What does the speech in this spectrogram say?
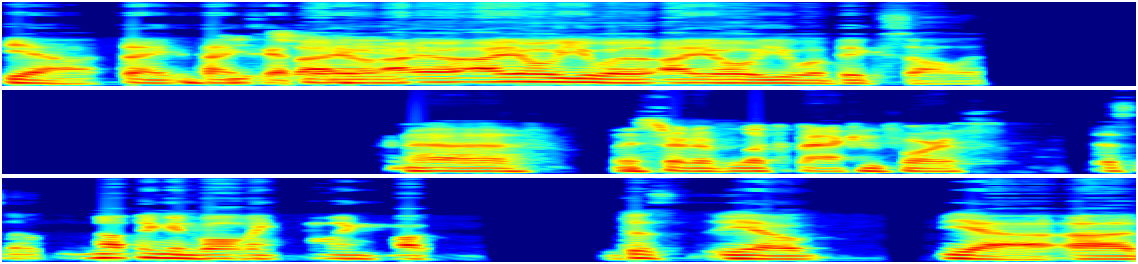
yeah, thank, thanks, so. I, you- I, I owe you a I owe you a big solid. Uh, they sort of look back and forth. There's no, nothing involving killing. Just you know, yeah, uh,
